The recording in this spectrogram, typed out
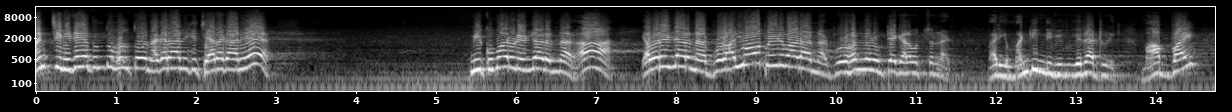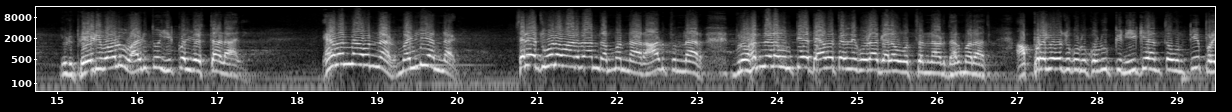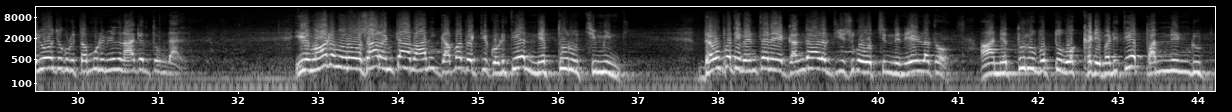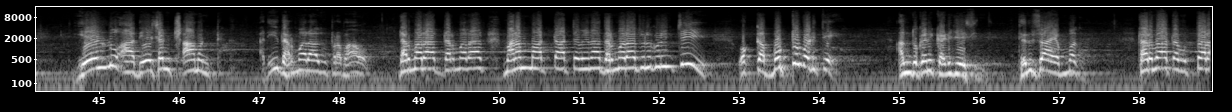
మంచి విజయదుందువులతో నగరానికి చేరగానే మీ కుమారుడు వెళ్ళాడన్నారు ఎవరు వెళ్ళారన్నారు అయ్యో పీడివాడ అన్నాడు. బృహన్నులు ఉంటే గెలవచ్చున్నాడు. వాడికి మండింది వి- విరాటుడికి. మా అబ్బాయి ఇడు పేడివాడు వాడితో ఈక్వల్ చేస్తాడా అని. ఏమన్నా ఉన్నాడు మళ్ళీ అన్నాడు. సరే చూడవాడదాన్ని రమ్మన్నారు ఆడుతున్నారు. బృహన్నెల ఉంటే దేవతల్ని కూడా గెలవచ్చున్నాడు ధర్మరాజు. అప్రయోజకుడు కొడుక్కి నీకే అంత ఉంటే ప్రయోజకుడు తమ్ముడి మీద నాకెంత ఉండాలి? ఈ మాట మరోసారి అంటావా అని గబ్బ పెట్టి కొడితే నెత్తురు చిమ్మింది. ద్రౌపది వెంటనే గంగాళం తీసుకువచ్చింది నీళ్ళతో. ఆ నెత్తురు బొట్టు ఒక్కడి పడితే పన్నెండు ఏళ్ళు ఆ దేశం క్షామంట. అది ధర్మరాజు ప్రభావం. ధర్మరాజ్ ధర్మరాజ్ మనం మాట్లాడటమేనా ధర్మరాజుల గురించి? ఒక్క బొట్టు పడితే అందుకని కడిగేసింది. తెలుసా ఎమ్మకు? తర్వాత ఉత్తర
